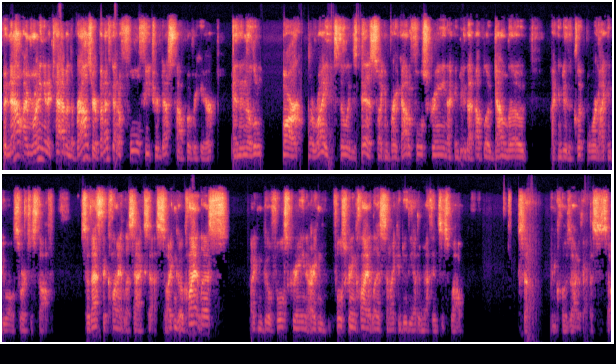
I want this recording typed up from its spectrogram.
But now I'm running in a tab in the browser, but I've got a full feature desktop over here. And then the little on the right still exists, so I can break out a full screen. I can do that upload, download. I can do the clipboard. I can do all sorts of stuff. So that's the clientless access. So I can go clientless, I can go full screen, or I can full screen clientless, and I can do the other methods as well. So me close out of this. So,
